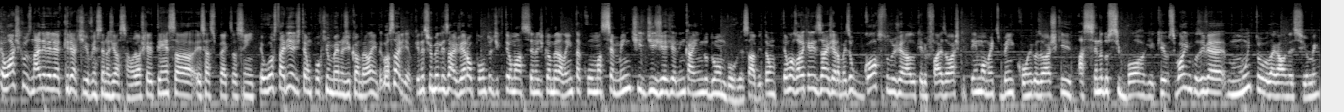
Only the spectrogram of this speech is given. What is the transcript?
Eu acho que o Snyder ele é criativo em cenas de ação. Eu acho que ele tem essa, esse aspecto assim. Eu gostaria de ter um pouquinho menos de câmera lenta. Eu gostaria, porque nesse filme ele exagera ao ponto de que tem uma cena de câmera lenta com uma semente de gergelim caindo do hambúrguer, sabe? Então tem umas horas que ele exagera, mas eu gosto no geral do que ele faz. Eu acho que tem momentos bem icônicos. Eu acho que a cena do Cyborg, que o Cyborg, inclusive, é muito legal nesse filme.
